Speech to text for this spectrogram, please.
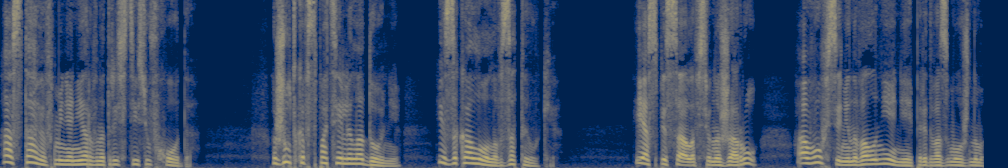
оставив меня нервно трястись у входа. Жутко вспотели ладони и заколола в затылке. Я списала все на жару, а вовсе не на волнение перед возможным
